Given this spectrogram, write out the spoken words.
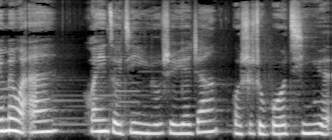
友们晚安，欢迎走进如水乐章，我是主播清月。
